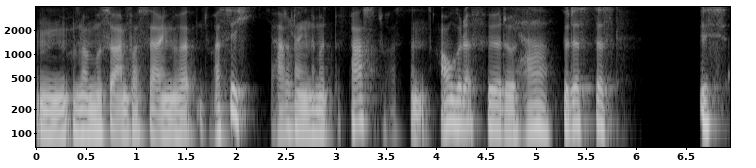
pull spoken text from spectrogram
Mm, Und man muss auch einfach sagen, du, hast- du hast dich jahrelang damit befasst, du hast ein Auge dafür, du, Ja, so das, das ist,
